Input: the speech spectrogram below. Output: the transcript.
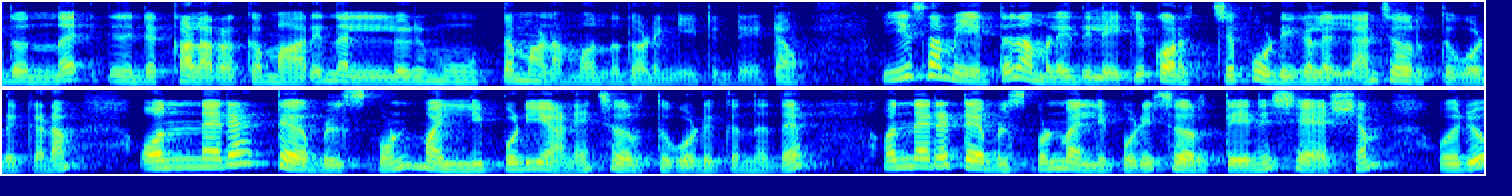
ഇതൊന്ന് ഇതിന്റെ കളറൊക്കെ മാറി നല്ലൊരു മൂത്ത മണം വന്ന് തുടങ്ങിയിട്ടുണ്ട് കേട്ടോ. ഈ സമയത്ത് നമ്മൾ ഇതിലേക്ക് കുറച്ച് പൊടികളെല്ലാം ചേർത്ത് കൊടുക്കണം. ഒന്നര ടേബിൾ സ്പൂൺ മല്ലിപ്പൊടിയാണ് ചേർത്ത് കൊടുക്കുന്നത്. ഒന്നര ടേബിൾ സ്പൂൺ മല്ലിപ്പൊടി ചേർത്തതിന് ശേഷം ഒരു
